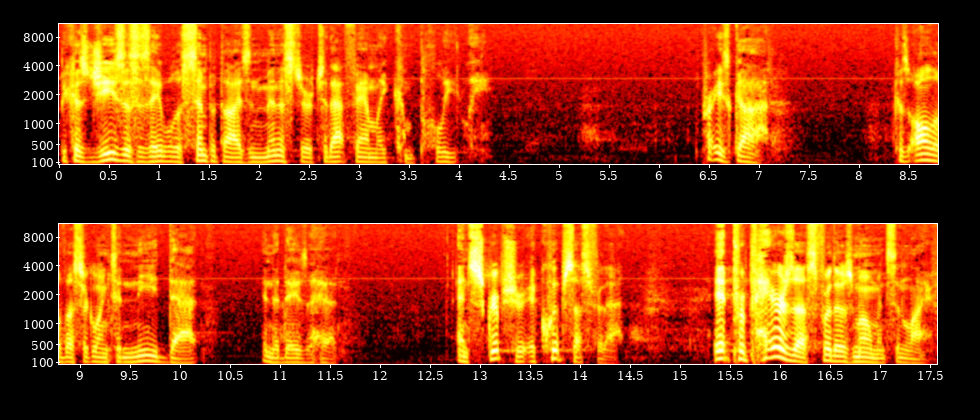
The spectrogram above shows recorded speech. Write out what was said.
because Jesus is able to sympathize and minister to that family completely. Praise God. Because all of us are going to need that in the days ahead. And Scripture equips us for that, it prepares us for those moments in life.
